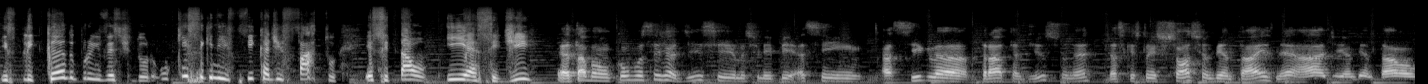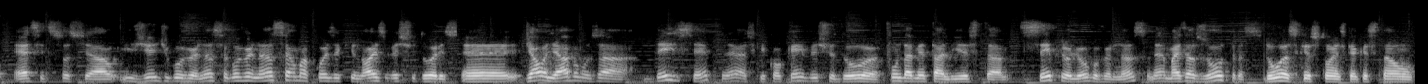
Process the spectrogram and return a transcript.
explicando para o investidor o que significa de fato esse tal ISD, é, tá bom. Como você já disse, Luiz Felipe, assim, a sigla trata disso, né? Das questões socioambientais, né? A de ambiental, S de social e G de governança. Governança é uma coisa que nós investidores é, já olhávamos a, desde sempre, né? Acho que qualquer investidor fundamentalista sempre olhou governança, né? Mas as outras duas questões, que é a questão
